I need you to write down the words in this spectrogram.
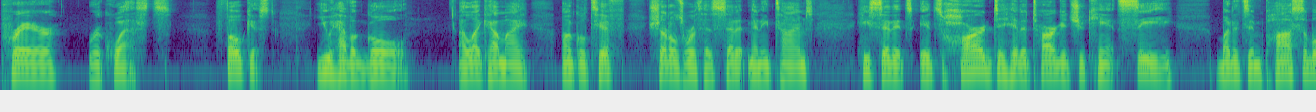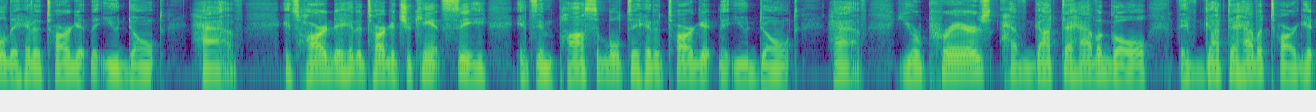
prayer requests. Focused. You have a goal. I like how my uncle Tiff Shuttlesworth has said it many times. He said it's it's hard to hit a target you can't see, but it's impossible to hit a target that you don't have. It's hard to hit a target you can't see. It's impossible to hit a target that you don't have. Your prayers have got to have a goal, they've got to have a target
